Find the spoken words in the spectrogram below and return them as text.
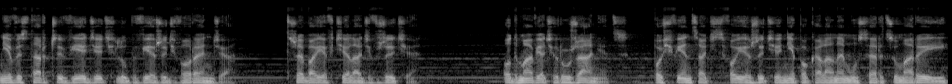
Nie wystarczy wiedzieć lub wierzyć w orędzia, trzeba je wcielać w życie. Odmawiać różaniec, poświęcać swoje życie niepokalanemu sercu Maryi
